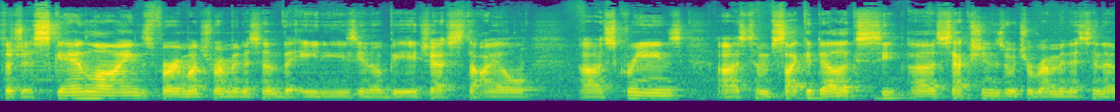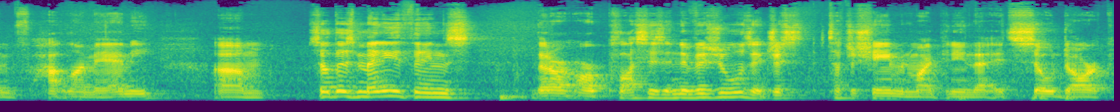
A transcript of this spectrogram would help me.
such as scan lines, very much reminiscent of the 80s, you know, VHS style uh, screens. Uh, some psychedelic se- uh, sections, which are reminiscent of Hotline Miami. Um, so there's many things that are, are pluses in the visuals. It's just such a shame, in my opinion, that it's so dark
